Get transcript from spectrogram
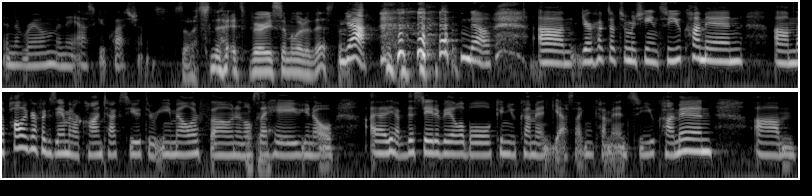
in the room, and they ask you questions. So it's it's very similar to this. Then. Yeah. no. Um, you're hooked up to a machine. So you come in, um, the polygraph examiner contacts you through email or phone, and they'll say, hey, you know, I have this date available. Can you come in? Yes, I can come in. So you come in. Um,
